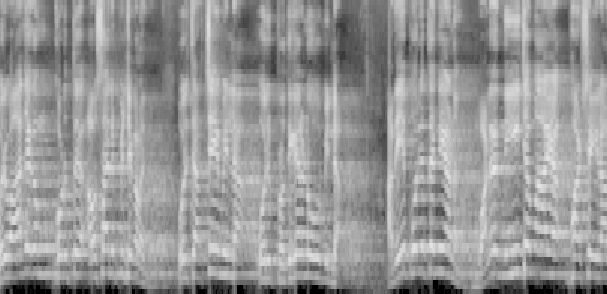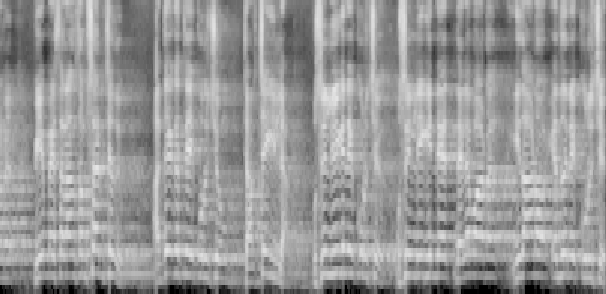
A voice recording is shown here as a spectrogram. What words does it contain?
ഒരു വാചകം കൊടുത്ത് അവസാനിപ്പിച്ചു കളഞ്ഞു. ഒരു ചർച്ചയുമില്ല ഒരു പ്രതികരണവുമില്ല. അതേപോലെ തന്നെയാണ് വളരെ നീചമായ ഭാഷയിലാണ് പി എം എസ് സംസാരിച്ചത്. അദ്ദേഹത്തെക്കുറിച്ചും ചർച്ചയില്ല. മുസ്ലിം ലീഗിനെ കുറിച്ച് മുസ്ലിം ലീഗിന്റെ നിലപാട് ഇതാണോ എന്നതിനെ കുറിച്ച്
